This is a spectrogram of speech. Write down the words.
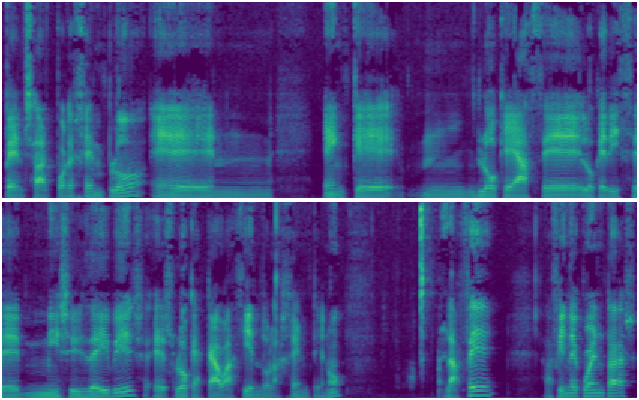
Pensad, por ejemplo, en, en que mm, lo que hace, lo que dice Mrs. Davis es lo que acaba haciendo la gente, ¿no? La fe, a fin de cuentas,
